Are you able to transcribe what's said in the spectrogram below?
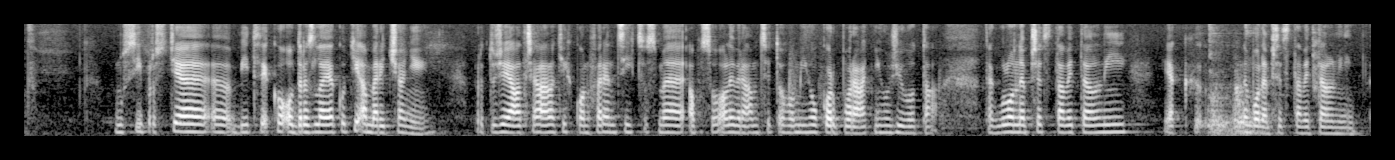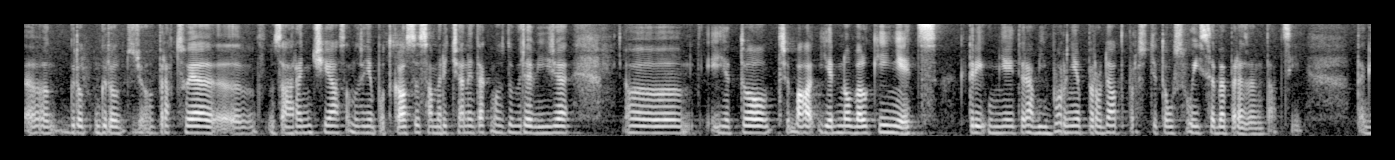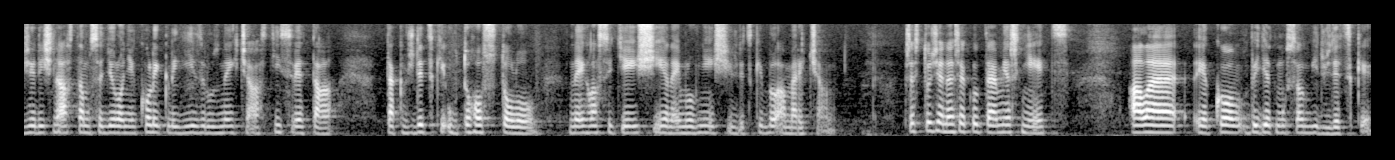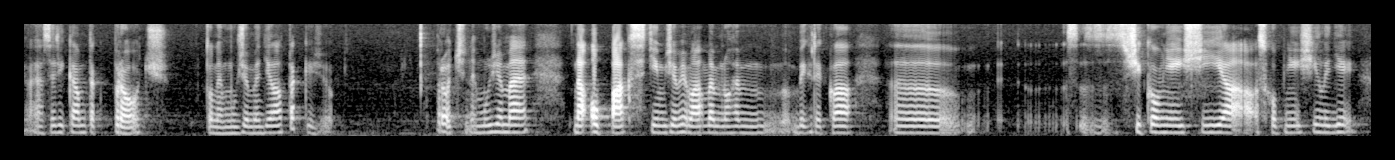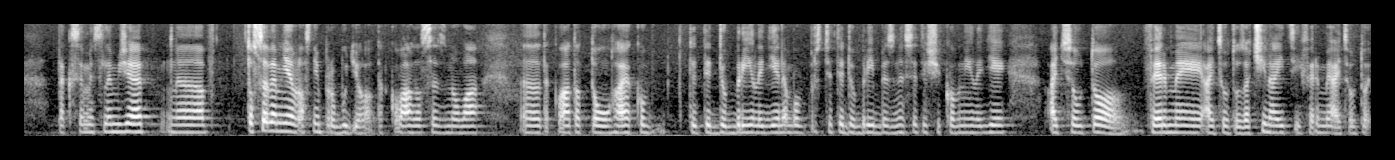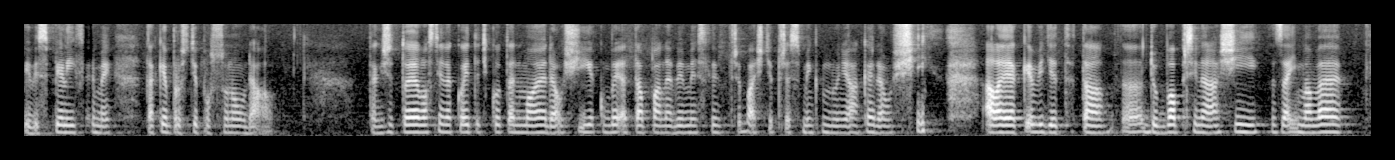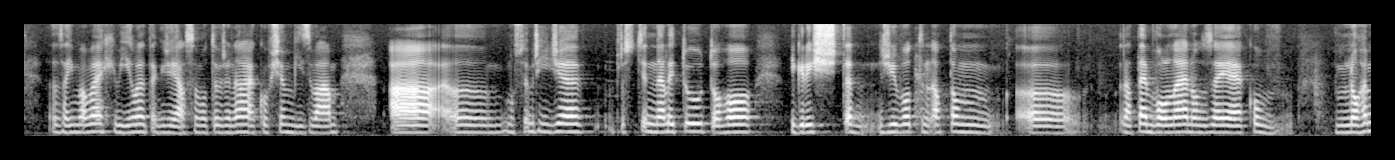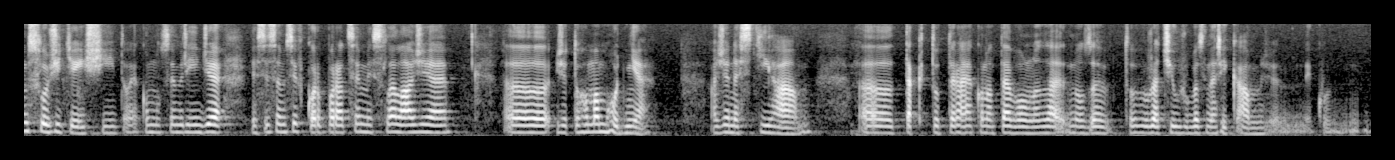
Musí prostě být jako odrzlé jako ti američani. Protože já třeba na těch konferencích, co jsme absolvovali v rámci toho mýho korporátního života, tak bylo nepředstavitelný, jak, nebo nepředstavitelný, eh, kdo, kdo že, pracuje eh, v zahraničí a samozřejmě potkal se s Američany, tak moc dobře ví, že eh, je to třeba jedno velký nic, který umějí teda výborně prodat prostě tou svojí sebeprezentací. Takže když nás tam sedělo několik lidí z různých částí světa, tak vždycky u toho stolu nejhlasitější a nejmluvnější vždycky byl Američan. Přestože neřekl téměř nic, ale jako vidět musel být vždycky. A já si říkám, tak proč to nemůžeme dělat taky, že Proč nemůžeme naopak s tím, že my máme mnohem, bych řekla, eh, šikovnější a schopnější lidi, tak si myslím, že eh, to se ve mně vlastně probudilo. Taková zase znova, eh, taková ta touha, jako ty, ty dobrý lidi, nebo prostě ty dobrý biznesy, ty šikovní lidi, ať jsou to firmy, ať jsou to začínající firmy, ať jsou to i vyspělé firmy, tak je prostě posunou dál. Takže to je vlastně takový teď ten moje další jakoby etapa, nevím, jestli třeba ještě přesmyknu do nějaké další, ale jak je vidět, ta eh, doba přináší zajímavé, zajímavé chvíle, takže já jsem otevřená jako všem výzvám a uh, musím říct, že prostě nelitu toho, i když ten život na tom, uh, na té volné noze je jako mnohem složitější. To jako musím říct, že jestli jsem si v korporaci myslela, že, uh, že toho mám hodně a že nestíhám, tak to teda jako na té volné noze, to radši už vůbec neříkám, že jako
